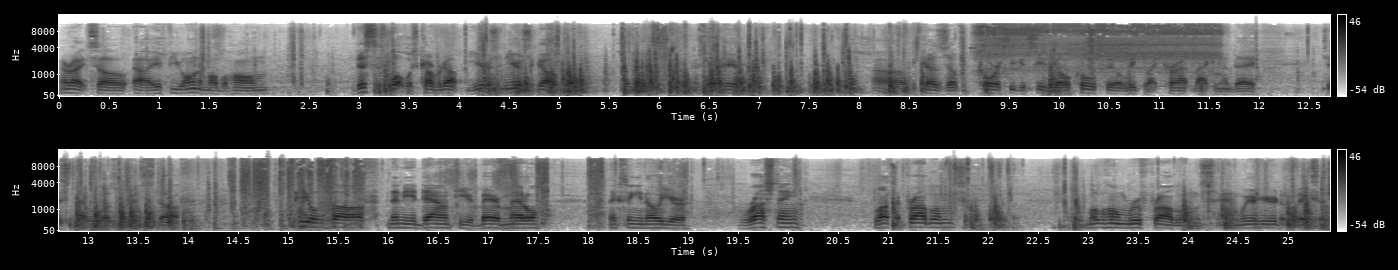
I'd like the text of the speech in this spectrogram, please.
All right, so uh, if you own a mobile home, this is what was covered up years and years ago. This right here. Because of course you can see the old Kool Seal leak like crap back in the day. Just never was good stuff. Peels off, then you're down to your bare metal. Next thing you know you're rusting. Lots of problems. Mobile home roof problems and we're here to fix it.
